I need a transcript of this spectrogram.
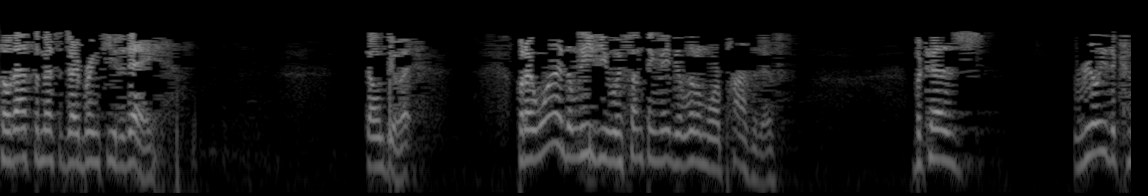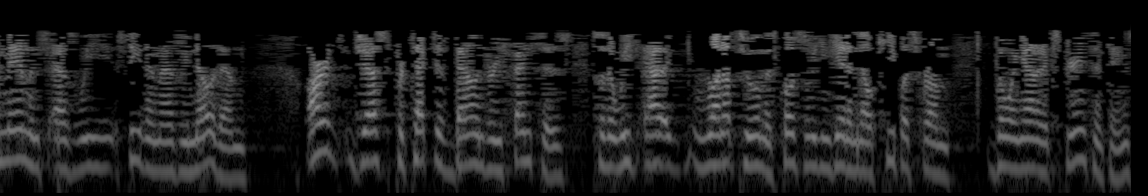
So that's the message I bring to you today. Don't do it. But I wanted to leave you with something maybe a little more positive. Because really the commandments as we see them, as we know them, aren't just protective boundary fences so that we uh, run up to them as close as we can get and they'll keep us from going out and experiencing things.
